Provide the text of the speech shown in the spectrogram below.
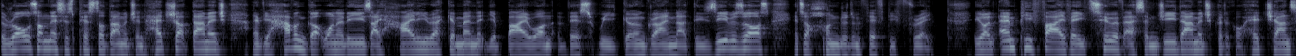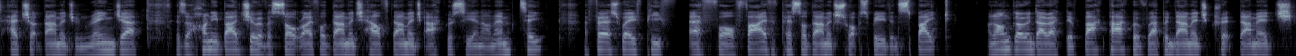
The rolls on this is pistol damage and headshot damage, and if you haven't got one of these, I highly recommend that you buy one this week. Go and grind that DZ resource. It's 153. You got an MP5A2 of SMG damage, critical hit chance, headshot damage, damage and ranger. There's a honey badger with assault rifle damage, health damage, accuracy, and on empty. A first wave PF45 of pistol damage, swap speed, and spike. An ongoing directive backpack with weapon damage, crit damage.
